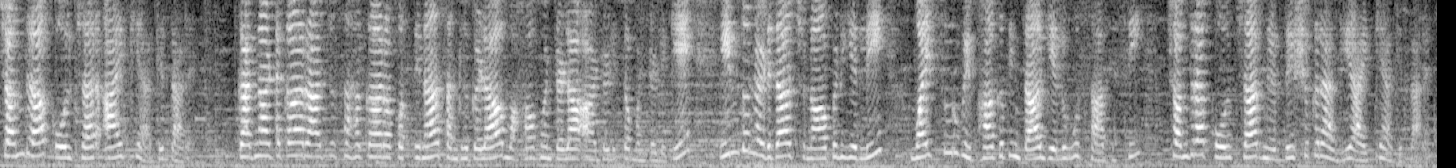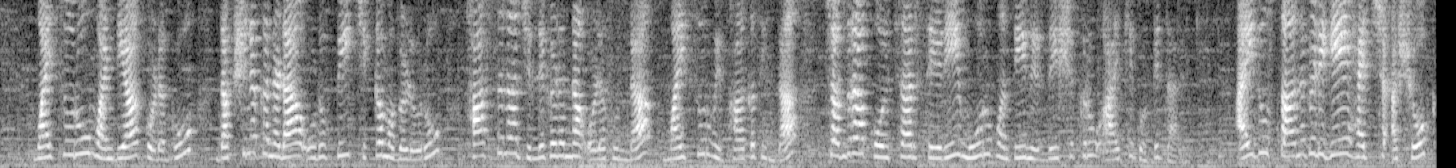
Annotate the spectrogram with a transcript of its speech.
ಚಂದ್ರ ಕೋಲ್ಚಾರ್ ಆಯ್ಕೆಯಾಗಿದ್ದಾರೆ. ಕರ್ನಾಟಕ ರಾಜ್ಯ ಸಹಕಾರ ಪತ್ತಿನ ಸಂಘಗಳ ಮಹಾಮಂಡಳ ಆಡಳಿತ ಮಂಡಳಿಗೆ ಇಂದು ನಡೆದ ಚುನಾವಣೆಯಲ್ಲಿ ಮೈಸೂರು ವಿಭಾಗದಿಂದ ಗೆಲುವು ಸಾಧಿಸಿ ಚಂದ್ರ ಕೋಲ್ಚಾರ್ ನಿರ್ದೇಶಕರಾಗಿ ಆಯ್ಕೆಯಾಗಿದ್ದಾರೆ. ಮೈಸೂರು, ಮಂಡ್ಯ, ಕೊಡಗು, ದಕ್ಷಿಣ ಕನ್ನಡ, ಉಡುಪಿ, ಚಿಕ್ಕಮಗಳೂರು, ಹಾಸನ ಜಿಲ್ಲೆಗಳನ್ನ ಒಳಗೊಂಡ ಮೈಸೂರು ವಿಭಾಗದಿಂದ ಚಂದ್ರ ಕೋಲ್ಚಾರ್ ಸೇರಿ ಮೂರು ಮಂದಿ ನಿರ್ದೇಶಕರು ಆಯ್ಕೆಗೊಂಡಿದ್ದಾರೆ. ಐದು ಸ್ಥಾನಗಳಿಗೆ ಎಚ್ ಅಶೋಕ್,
